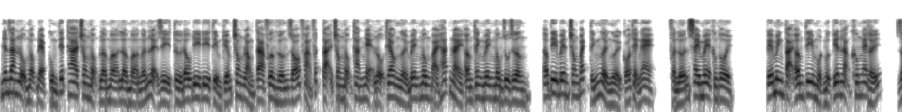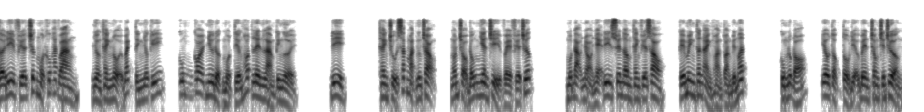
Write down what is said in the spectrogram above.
nhân gian lộ mộng đẹp cùng tiết tha trong mộng lờ mờ lờ mờ ngấn lệ gì từ đâu đi đi tìm kiếm trong lòng ta phương hướng gió phảng phất tại trong mộng than nhẹ lộ theo người mênh mông bài hát này âm thanh mênh mông du dương, âm ti bên trong bách tính người người có thể nghe, phần lớn say mê không thôi. Kế minh tại âm ti một mực yên lặng không nghe thấy, rời đi phía trước một khúc hát vang, nhường thành nội bách tính nhớ kỹ, cũng coi như được một tiếng hót lên làm kinh người. Đi. Thành chủ sắc mặt nghiêm trọng, ngón trỏ bỗng nhiên chỉ về phía trước. Một đạo nhỏ nhẹ đi xuyên âm thanh phía sau, kế minh thân ảnh hoàn toàn biến mất. Cùng lúc đó, yêu tộc tổ địa bên trong chiến trường,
